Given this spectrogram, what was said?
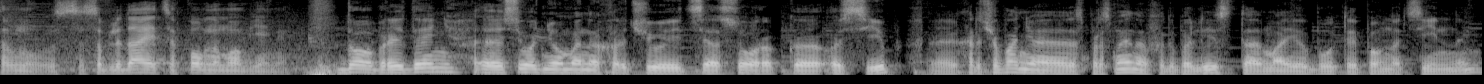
ну, соблюдається в повному об'ємі. Добрий день. Е, Сьогодні у мене харчується 40 осіб. Е, Харчування спортсмена, футболіста має бути повноцінним.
